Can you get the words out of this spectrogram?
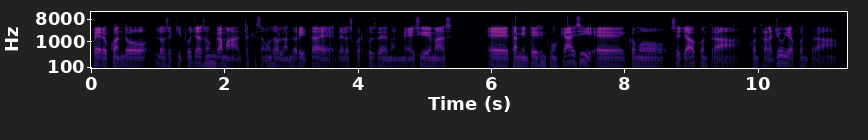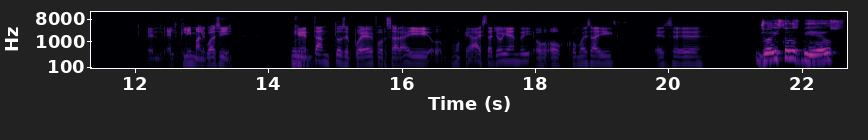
pero cuando los equipos ya son gama alta, que estamos hablando ahorita de, de los cuerpos de magnesio y demás, eh, también te dicen como que, ay, sí, eh, como sellado contra, contra la lluvia, contra el, el clima, algo así. ¿Qué mm. tanto se puede forzar ahí? como que, ah, está lloviendo, y, o, cómo es ahí ese... Yo he visto los videos,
